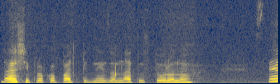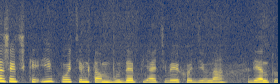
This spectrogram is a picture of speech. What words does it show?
Далі прокопати під низом на ту сторону стежечки і потім там буде 5 виходів на ленту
